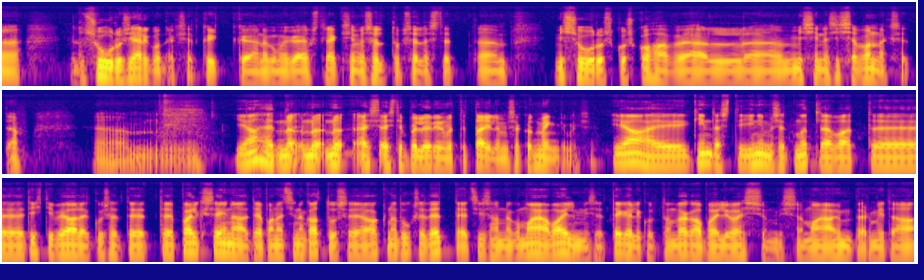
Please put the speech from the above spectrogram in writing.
äh, nii-öelda suurusjärgud, eks, et kõik, äh, nagu me ka just rääkisime, sõltub sellest, et äh, mis suurus, kus koha peal, äh, mis sinna sisse pannakse, et jah ähm, jah, et no, no, no hästi, hästi palju erinevaid detaile, mis hakkavad mängima, eks ju. jaa, kindlasti inimesed mõtlevad äh, tihtipeale, et kui sa teed palkseinad ja paned sinna katuse ja aknad-uksed ette, et siis on nagu maja valmis, et tegelikult on väga palju asju, mis on maja ümber, mida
